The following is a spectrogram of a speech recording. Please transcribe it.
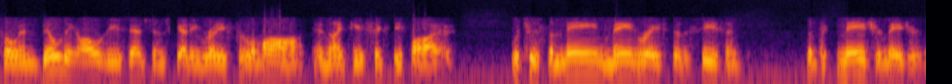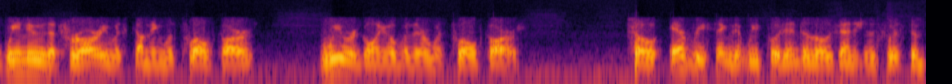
So, in building all of these engines, getting ready for Le Mans in 1965, which is the main main race of the season, the major major, we knew that Ferrari was coming with 12 cars. We were going over there with 12 cars. So everything that we put into those engines was to,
